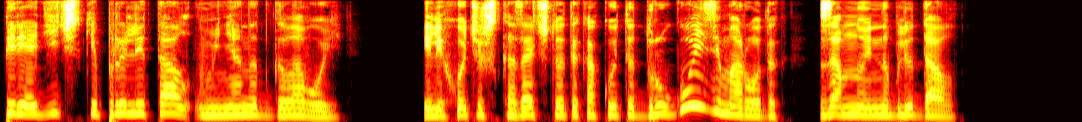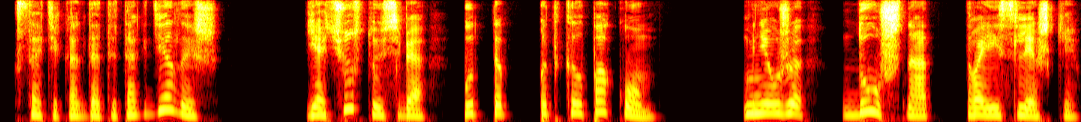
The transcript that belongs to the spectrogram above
периодически пролетал у меня над головой. Или хочешь сказать, что это какой-то другой зимородок за мной наблюдал? Кстати, когда ты так делаешь, я чувствую себя будто под колпаком. Мне уже душно от твоей слежки».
